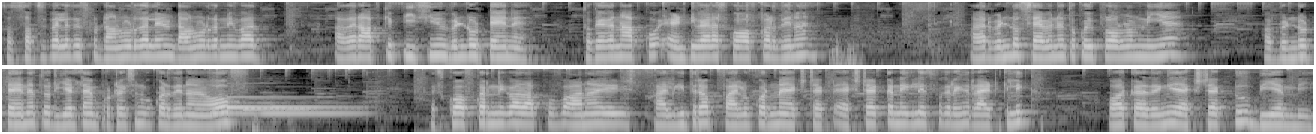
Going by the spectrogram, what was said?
तो सबसे पहले तो इसको डाउनलोड कर लेना डाउनलोड करने के बाद अगर आपके पीसी में विंडो टेन है तो क्या करना आपको एंटीवायरस को ऑफ़ कर देना है। अगर विंडो सेवन है तो कोई प्रॉब्लम नहीं है। और विंडो टेन है तो रियल टाइम प्रोटेक्शन को कर देना है ऑफ़ इसको ऑफ़ करने के बाद आपको आना है इस फ़ाइल की तरफ़। फ़ाइल को करना है एक्सट्रैक्ट एक्सट्रैक्ट करने के लिए इस पर करेंगे राइट क्लिक और कर देंगे extract to B M B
